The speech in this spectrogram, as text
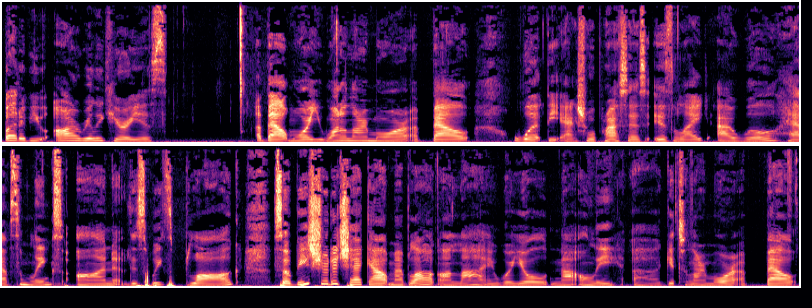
But if you are really curious, about more, you want to learn more about what the actual process is like, I will have some links on this week's blog. So be sure to check out my blog online where you'll not only uh, get to learn more about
